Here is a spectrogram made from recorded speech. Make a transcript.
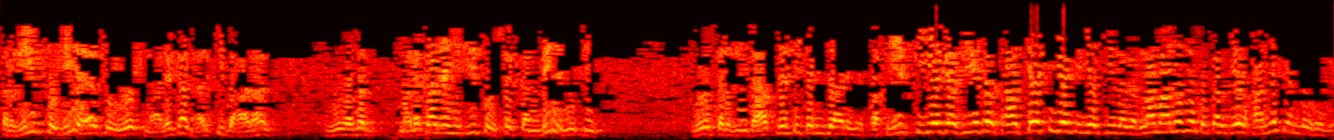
ترغیب تو یہ ہے کہ ایک مالکہ گھر کی بہرحال وہ اگر ملکہ نہیں تھی تو اس سے کم بھی نہیں تھی۔ وہ ترغیبات دیتی چلی جا رہی ہے۔ تکلیف کی یہ کیسی ہے ساتھ کہتی ہے کہ یہ چیز اگر نہ مانو گے تو کل جیل خانے کے اندر ہوگی۔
